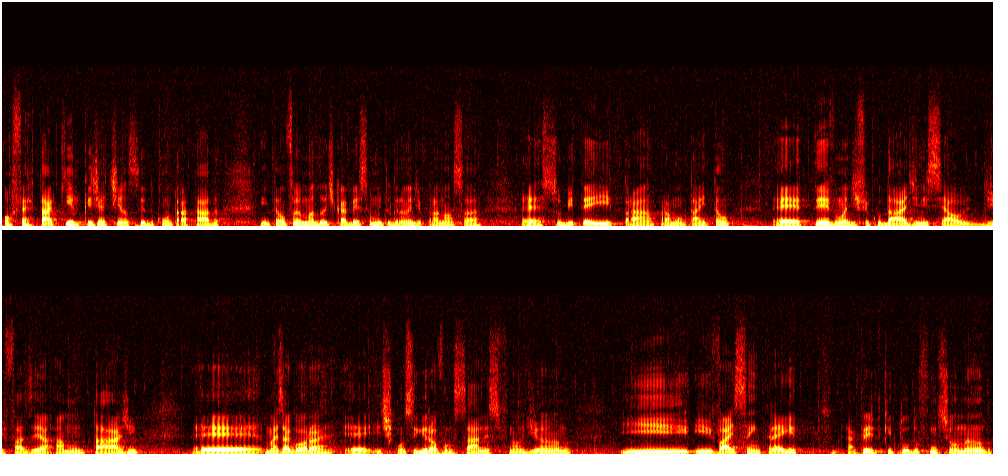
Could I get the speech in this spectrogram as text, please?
ofertar aquilo que já tinha sido contratado. Então, foi uma dor de cabeça muito grande para a nossa é, sub-TI, para montar. Então, é, teve uma dificuldade inicial de fazer a, a montagem, é, mas agora é, eles conseguiram avançar nesse final de ano e, e vai ser entregue, acredito que tudo funcionando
